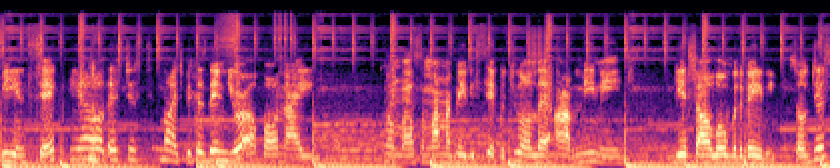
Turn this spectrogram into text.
being sick. You know, No. that's just too much because then you're up all night talking about some why my baby's sick, but you don't let Aunt Mimi gets all over the baby. So just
